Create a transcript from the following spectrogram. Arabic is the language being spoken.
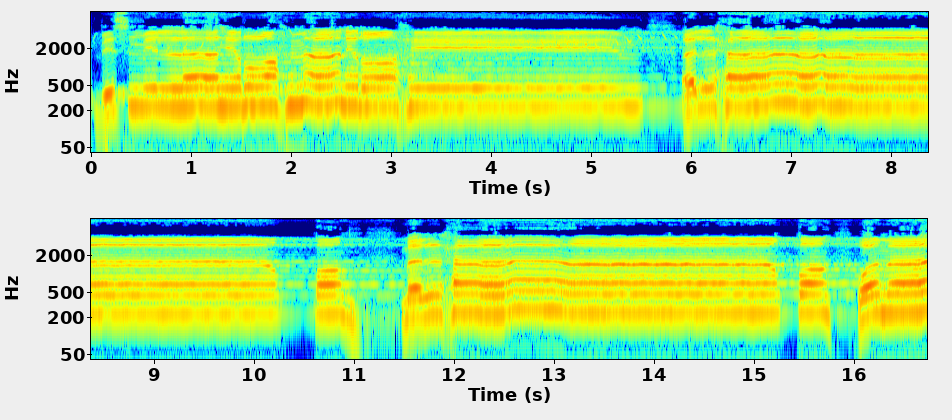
بسم الله الرحمن الرحيم. الحاقة ما الحاقة وما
